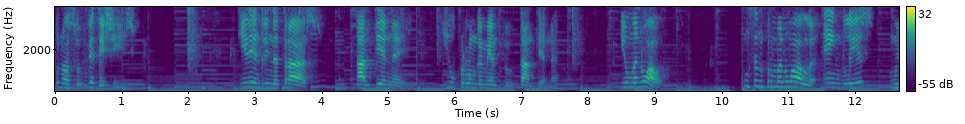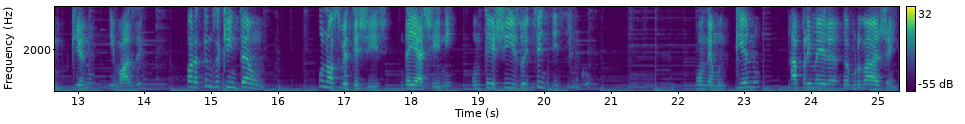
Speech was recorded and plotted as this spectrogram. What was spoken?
o nosso VTX. Aqui dentro ainda traz a antena e o prolongamento da antena. E o manual. Começando por manual em inglês, muito pequeno e básico. Ora, temos aqui então o nosso VTX da Yashini, um TX 805, onde é muito pequeno. À primeira abordagem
